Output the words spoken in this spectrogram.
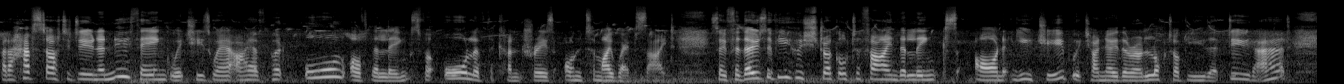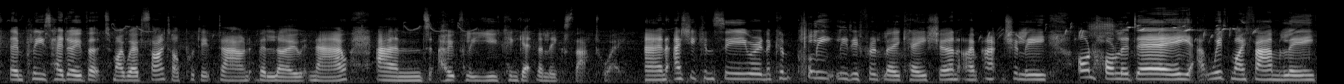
But I have started doing a new thing, which is where I have put all of the links for all of the countries onto my website. So for those of you who struggle to find the links on YouTube, which I know there are a lot of you that do that, then please head over to my website. I'll put it down below now and hopefully you can get the links that way. And as you can see, we're in a completely different location. I'm actually on holiday with my family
